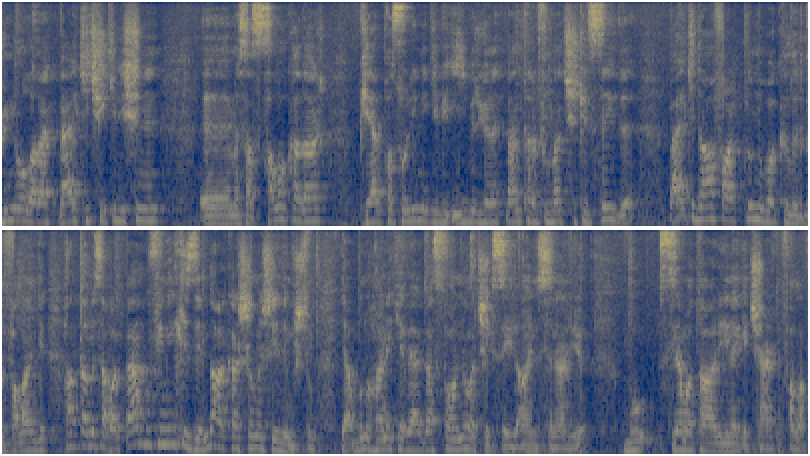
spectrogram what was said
gün olarak belki çekilişinin e, mesela Salo kadar Pierre Pasolini gibi iyi bir yönetmen tarafından çekilseydi belki daha farklı mı bakılırdı falan gibi. Hatta mesela bak ben bu filmi ilk izlediğimde arkadaşlarıma şey demiştim. Ya bunu Haneke veya Gaspar Noé çekseydi aynı senaryoyu bu sinema tarihine geçerdi falan.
